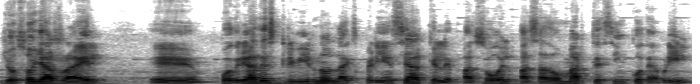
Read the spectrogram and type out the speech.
Yo soy Azrael. Eh, ¿Podría describirnos la experiencia que le pasó el pasado martes 5 de abril?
